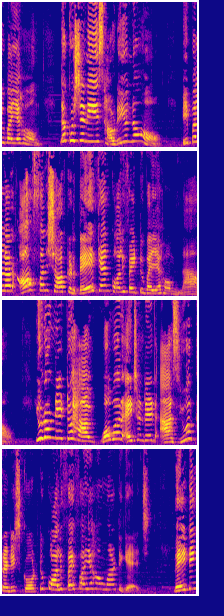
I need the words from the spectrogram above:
to buy a home. The question is, how do you know? People are often shocked they can qualify to buy a home now. You don't need to have over 800 as your credit score to qualify for a home mortgage. Waiting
